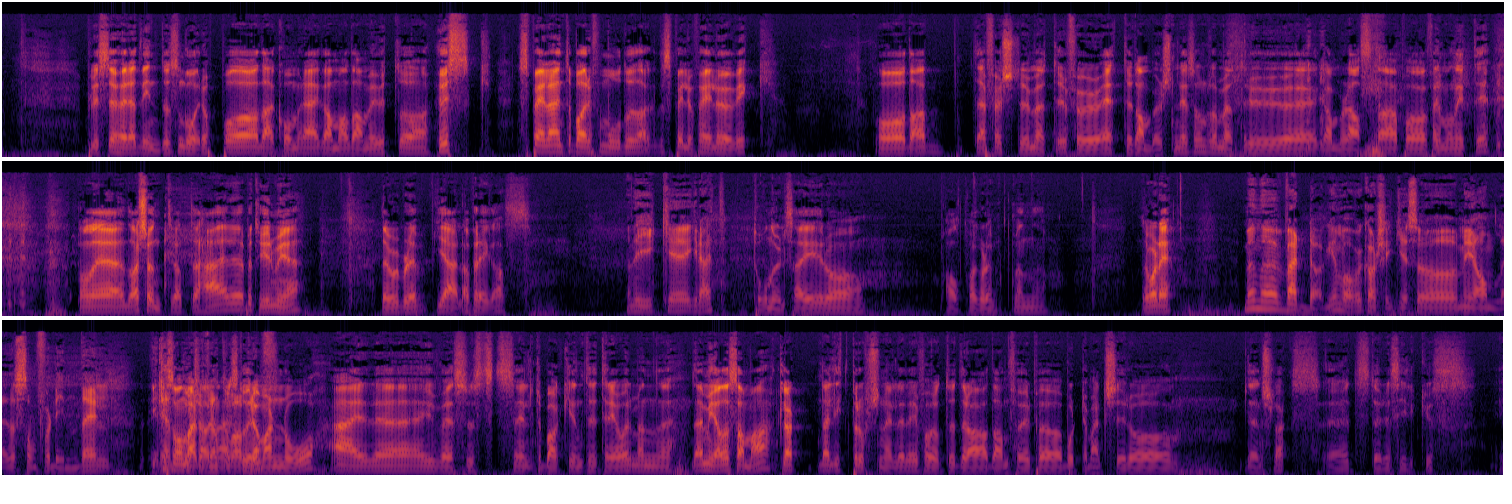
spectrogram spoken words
plutselig hører jeg et vindu som går opp, og der kommer ei gammel dame ut. Og husk, spiller ikke bare for Modo i dag, du spiller for hele Øvik. Og da det er første du møter før, etter tannbørsten, liksom. Så møter hun eh, gamle Asta på 95. Og det, da skjønte du at det her betyr mye. Det ble jævla prega. Men det gikk eh, greit? 2-0-seier, og alt var glemt. Men eh, det var det. Men eh, hverdagen var vel kanskje ikke så mye annerledes som for din del? Ikke sånn hverdagen er Storhamar nå er uh, versus, eller tilbake til tre år, men uh, det er mye av det samme. Klart det er litt profesjonellere i forhold til å dra dagen før på bortematcher og den slags. Et større sirkus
